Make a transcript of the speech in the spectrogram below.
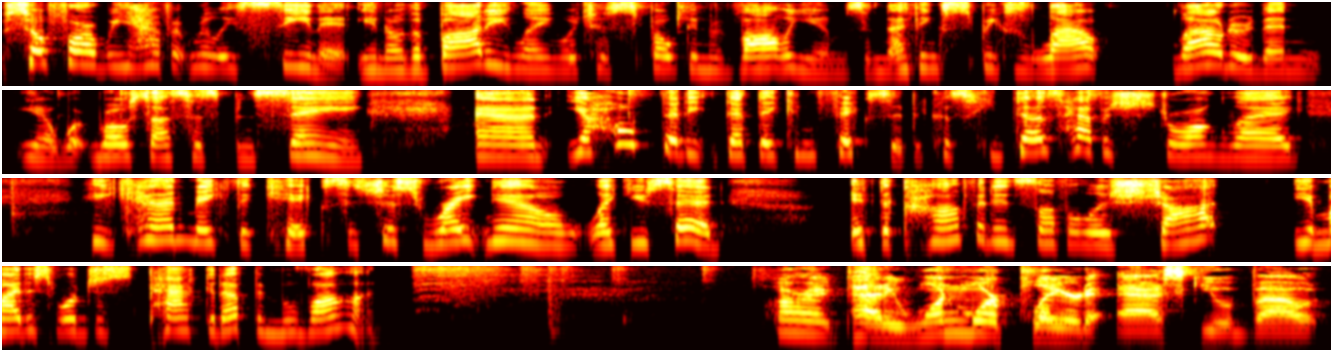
so far we haven't really seen it. You know, the body language has spoken volumes and I think speaks loud louder than you know what Rosas has been saying, and you hope that he, that they can fix it because he does have a strong leg. He can make the kicks. It's just right now, like you said, if the confidence level is shot, you might as well just pack it up and move on. All right, Patty. One more player to ask you about,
